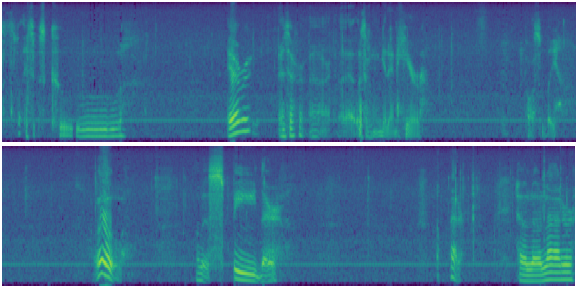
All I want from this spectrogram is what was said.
This place is cool. Ever is ever alright, uh, let's see if we can get in here. Possibly. Oh! A little bit of speed there. Oh, ladder. Hello, ladder.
